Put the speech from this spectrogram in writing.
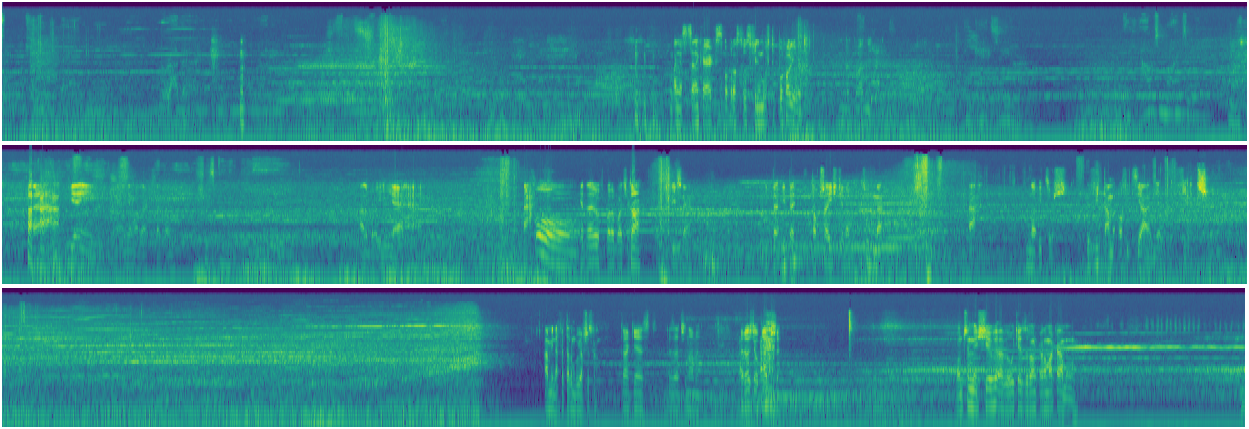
Mania scenka jak z, po prostu z filmów typu Hollywood. dokładnie. Jej! Nie, nie ma tak. She's gonna Albo i nie. O, Jeden ruch po robocie. tak. Ślicznie. I te, i te, to przejście, no cudne. Ach. No i cóż, witam oficjalnie w Fear 3. A mi na fetal mówiła wszystko. Tak jest. Zaczynamy. Rozdział pierwszy. Łączymy siły, aby uciec z rąk Armakamu.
